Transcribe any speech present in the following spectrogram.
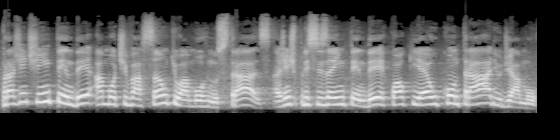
para a gente entender a motivação que o amor nos traz, a gente precisa entender qual que é o contrário de amor.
